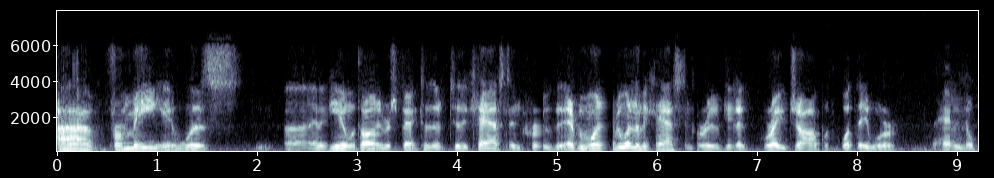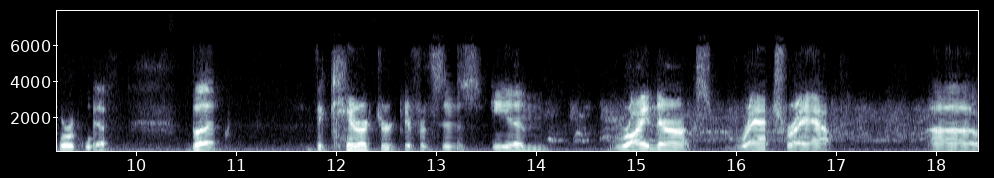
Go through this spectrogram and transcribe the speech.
Uh, for me, it was, uh, and again, with all due respect to the to the cast and crew, everyone everyone in the cast and crew did a great job with what they were having to work with, but the character differences in Rhinox, Rat Trap, uh,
